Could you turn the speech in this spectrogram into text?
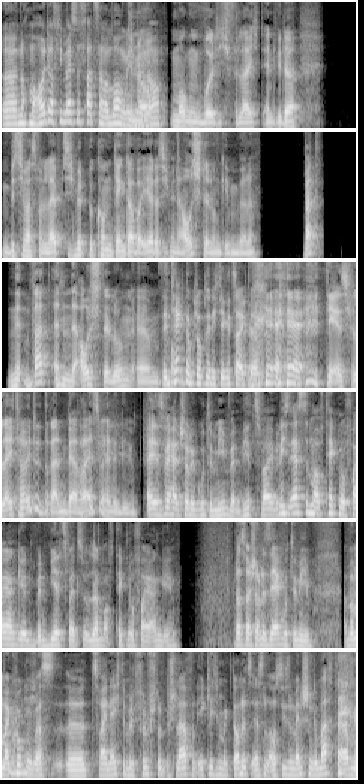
äh, noch mal heute auf die Messe fahren, aber morgen nicht Genau. mehr. ne? Morgen wollte ich vielleicht entweder ein bisschen was von Leipzig mitbekommen, denke aber eher, dass ich mir eine Ausstellung geben werde. Was? Ne, was? Eine Ausstellung. Ähm, Den Techno-Club, den ich dir gezeigt habe. Der ist vielleicht heute dran, wer weiß, meine Lieben. Ey, es wäre halt schon eine gute Meme, wenn wir zwei, wenn ich das erste Mal auf Techno feiern gehe und wenn wir zwei zusammen auf Techno feiern gehen. Das wäre schon eine sehr gute Meme. Aber mal gucken, nicht. was äh, zwei Nächte mit fünf Stunden Schlaf und ekligem McDonalds-Essen aus diesen Menschen gemacht haben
